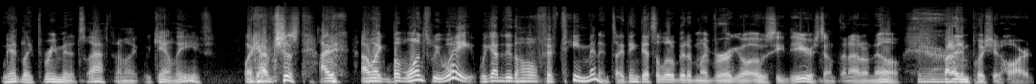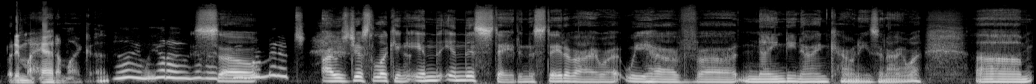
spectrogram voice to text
we had like three minutes left, and I'm like, we can't leave. Like I'm just I I'm like, but once we wait, we got to do the whole 15 minutes. I think that's a little bit of my Virgo OCD or something. I don't know, Yeah. but I didn't push it hard. But in my head, I'm like, no, we gotta, we gotta So- more minutes. I was just looking in in this state, in the state of Iowa, we have uh, 99 counties in Iowa. Um,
